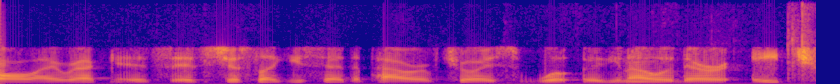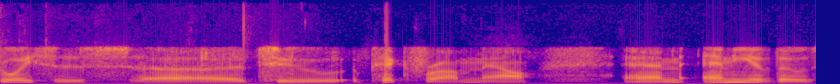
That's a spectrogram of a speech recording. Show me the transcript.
Paul, I reckon it's it's just like you said, the power of choice. You know, there are eight choices uh, to pick from now, and any of those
